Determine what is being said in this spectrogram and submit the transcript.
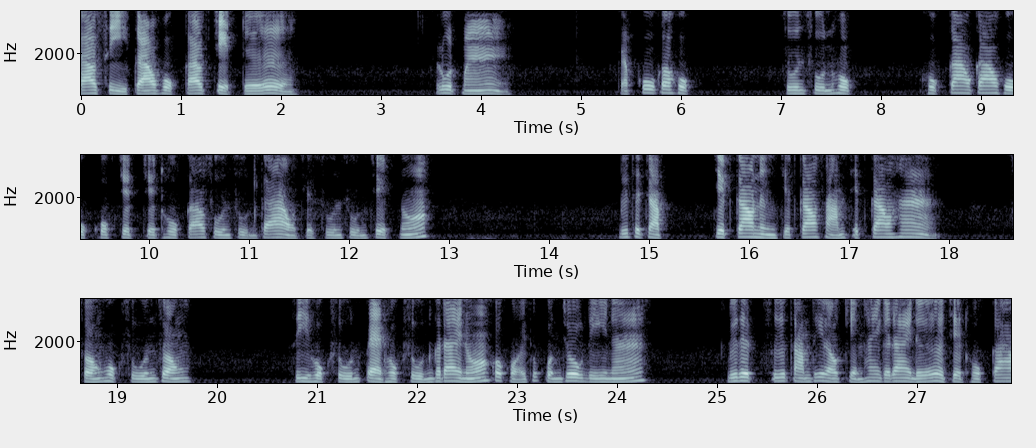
94 96 97เด้อรูดมา จับคู่ก็หกศูนย์ศูนย์หกหกเก้าเก้าหกหกเจ็ดเจ็ดหกเก้าศูนย์ศูนย์เก้าเจ็ดศูนย์ศูนย์เจ็ดเนาะหรือจะจับเจ็ดเก้าหนึ่งเจ็ดเก้าสามเจ็ดเก้าห้าสองหกศูนย์สองสี่หกศูนย์แปดหกศูนย์ก็ได้เนาะก็ขอให้ทุกคนโชคดีนะ หรือจะซื้อตามที่เราเขียนให้ก็ได้เด้อเจ็ดหกเก้า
